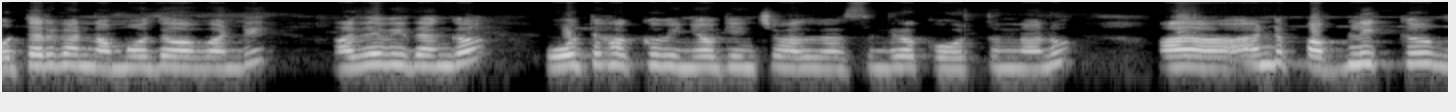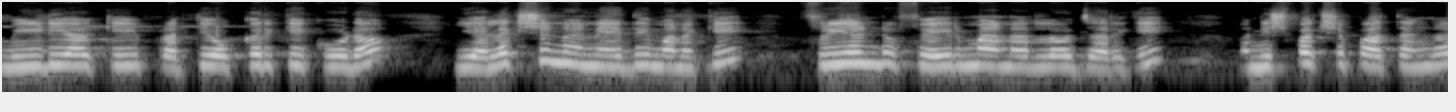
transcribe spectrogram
ఓటర్గా నమోదు అవ్వండి. అదేవిధంగా ఓటు హక్కు వినియోగించవలసిందిగా కోరుతున్నాను. అండ్ పబ్లిక్ మీడియాకి ప్రతి ఒక్కరికి కూడా ఈ ఎలక్షన్ అనేది మనకి ఫ్రీ అండ్ ఫెయిర్ మేనర్లో జరిగి నిష్పక్షపాతంగా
